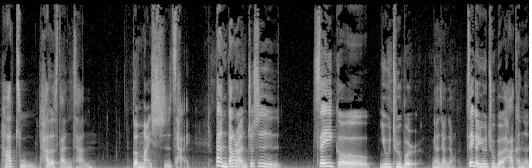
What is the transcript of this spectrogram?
他煮他的三餐跟买食材，但当然就是这个 YouTuber，你看这样讲，这个 YouTuber 他可能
